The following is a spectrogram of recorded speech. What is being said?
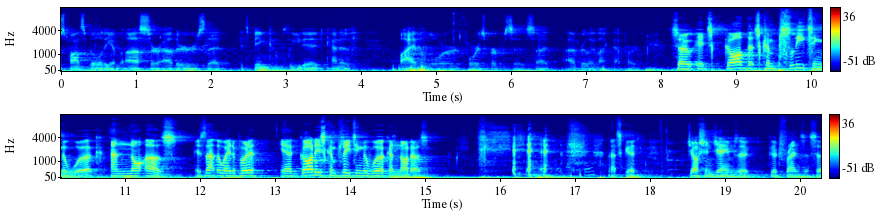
responsibility of us or others. That it's being completed kind of by the Lord for His purposes. So I, I really like that part. So it's God that's completing the work and not us. Is that the way to put it? Yeah, God is completing the work and not us. that's good. Josh and James are good friends, and so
